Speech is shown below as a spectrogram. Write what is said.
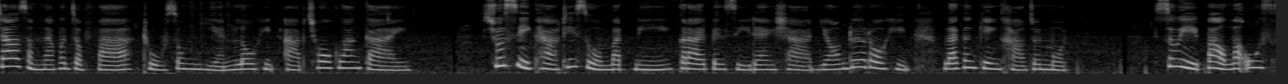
เจ้าสำนักบรรจบฟ้าถูกทรงเหยียนโลหิตอาบโชคร่างกาย ชุดสีขาวที่สวมบัดนี้กลายเป็นสีแดงฉาดย้อมด้วยโลหิต และกางเกงขาวจนหมด สวีเป่าและอูโส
